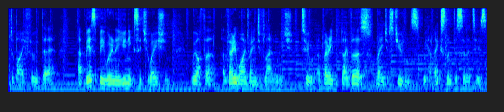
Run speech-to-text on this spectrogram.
to buy food there. At BSB we're in a unique situation. We offer a very wide range of language to a very diverse range of students. We have excellent facilities,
